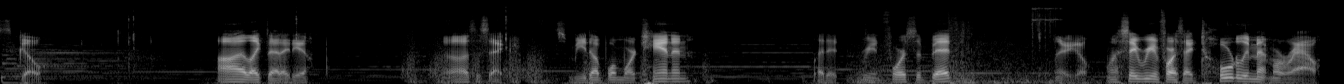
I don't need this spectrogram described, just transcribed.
let's go. I like that idea. Uh, that's a sec. Let's meet up one more cannon. Let it reinforce a bit. There you go. When I say reinforce, I totally meant morale.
